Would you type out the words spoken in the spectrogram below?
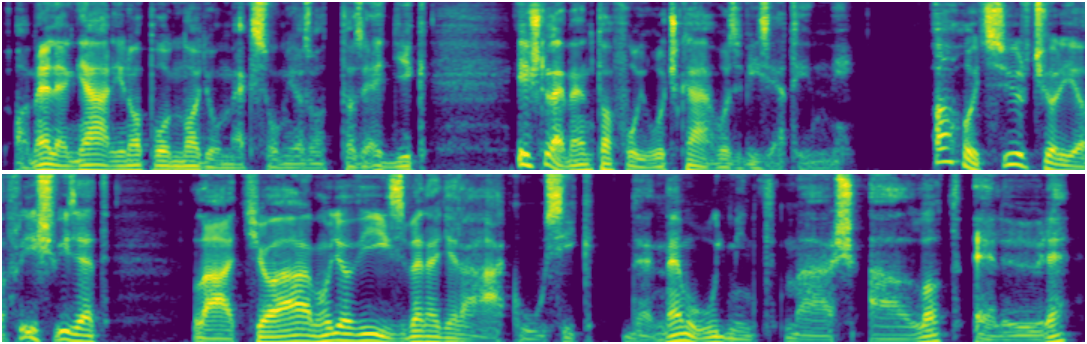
A meleg nyári napon nagyon megszomjazott az egyik, és lement a folyócskához vizet inni. Ahogy szürcsöli a friss vizet, látja ám, hogy a vízben egy rák úszik, de nem úgy, mint más állat előre,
